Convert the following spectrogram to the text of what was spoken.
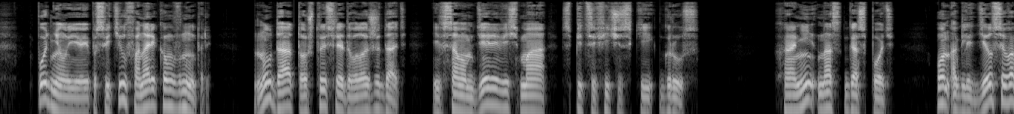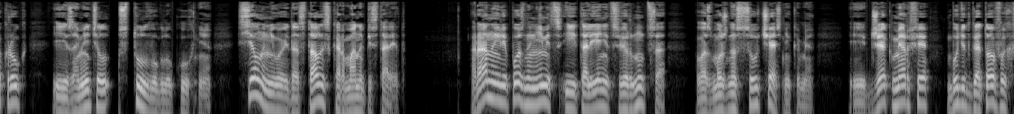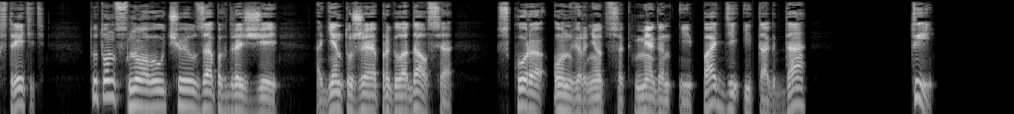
поднял ее и посветил фонариком внутрь. Ну да, то, что и следовало ожидать, и в самом деле весьма специфический груз. «Храни нас Господь!» Он огляделся вокруг и заметил стул в углу кухни, сел на него и достал из кармана пистолет. Рано или поздно немец и итальянец вернутся, возможно, с соучастниками – и Джек Мерфи будет готов их встретить. Тут он снова учуял запах дрожжей. Агент уже проголодался. Скоро он вернется к Меган и Падди, и тогда... Ты!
